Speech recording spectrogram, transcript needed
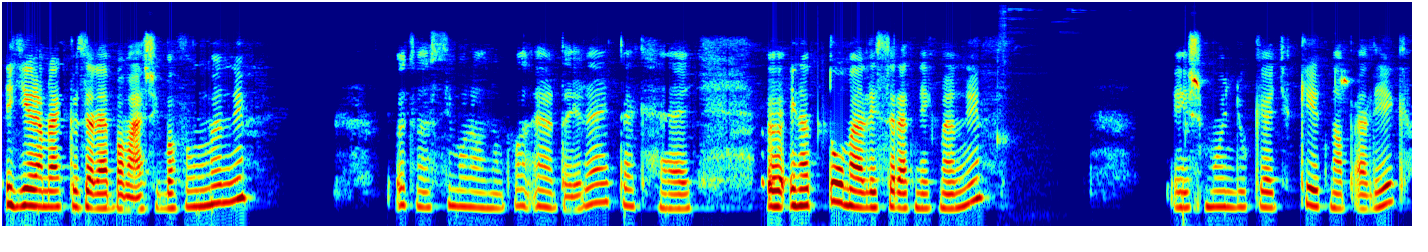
Ígérem, legközelebb a másikba fogunk menni. 50 szimulanunk van, erdei rejtek, hely. Én a tó mellé szeretnék menni. És mondjuk egy két nap elég.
